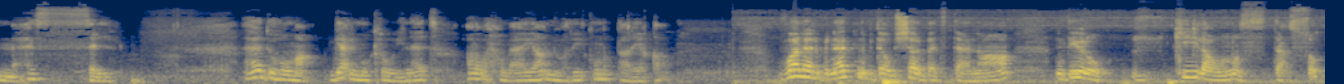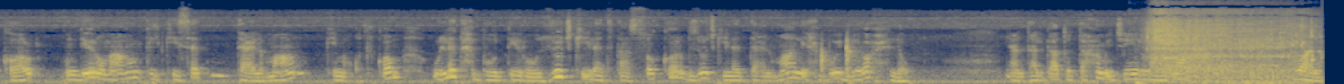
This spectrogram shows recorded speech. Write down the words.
معسل هادو هما كاع المكونات اروحوا معايا نوريكم الطريقة. فوالا البنات نبداو بالشربات تاعنا. نديرو كيلة ونص تاع السكر. ونديرو معاهم ثلاث كيسات تاع الماء كيما قلت لكم ولا تحبوا ديروا زوج كيلات تاع السكر بزوج كيلات تاع الماء اللي يحبوا يديروه حلو. يعني تاع الكاطو تاعهم يجي voilà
